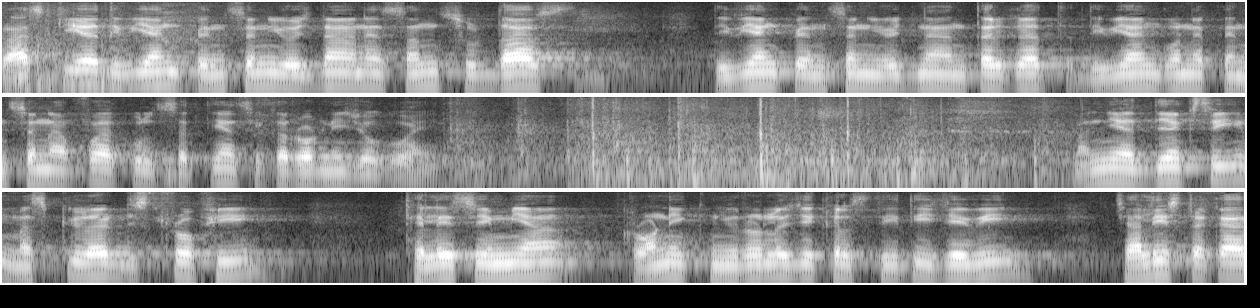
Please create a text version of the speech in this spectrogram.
રાષ્ટ્રીય દિવ્યાંગ પેન્શન યોજના અને સંત સુરદાસ દિવ્યાંગ પેન્શન યોજના અંતર્ગત દિવ્યાંગોને પેન્શન આપવા કુલ સત્યાસી કરોડની જોગવાઈ. માન્ય અધ્યક્ષશ્રી muscular dystrophy, thalassemia, chronic neurological સ્થિતિ જેવી ચાલીસ ટકા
